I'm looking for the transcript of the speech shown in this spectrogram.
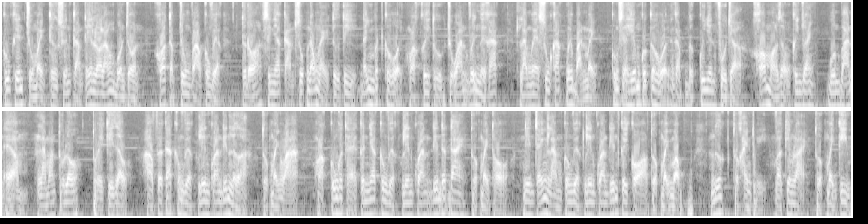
cũng khiến chủ mệnh thường xuyên cảm thấy lo lắng bồn chồn, khó tập trung vào công việc. Từ đó, sinh ra cảm xúc nóng nảy, tự ti, đánh mất cơ hội hoặc gây thù chủ án với người khác. Làm nghề xung khắc với bản mệnh cũng sẽ hiếm có cơ hội gặp được quý nhân phù trợ, khó mở rộng kinh doanh, buôn bán ế ẩm, làm ăn thua lỗ tuổi kỳ dậu, hợp với các công việc liên quan đến lửa thuộc mệnh hỏa, hoặc cũng có thể cân nhắc công việc liên quan đến đất đai thuộc mệnh thổ, nên tránh làm công việc liên quan đến cây cỏ thuộc mệnh mộc, nước thuộc hành thủy và kim loại thuộc mệnh kim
